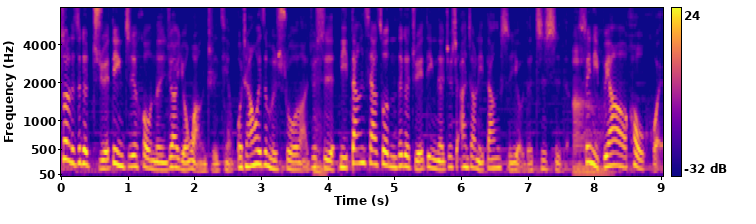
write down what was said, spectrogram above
做了这个决定之后呢，你就要勇往直前。我常常会这么说了，就是你当下做的这个决定呢，就是按照你当时有的知识的，所以你不要后悔。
